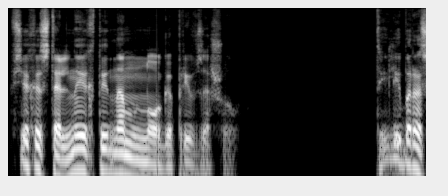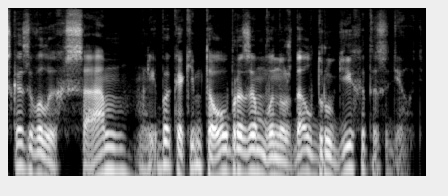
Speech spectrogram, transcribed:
всех остальных ты намного превзошел. Ты либо рассказывал их сам, либо каким-то образом вынуждал других это сделать.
